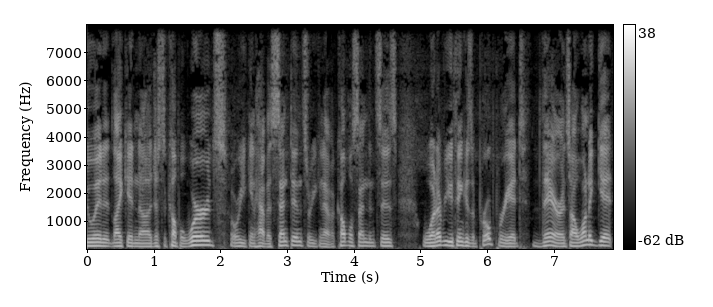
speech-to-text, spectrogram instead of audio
do it like in uh, just a couple words, or you can have a sentence, or you can have a couple sentences, whatever you think is appropriate there. And so I want to get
